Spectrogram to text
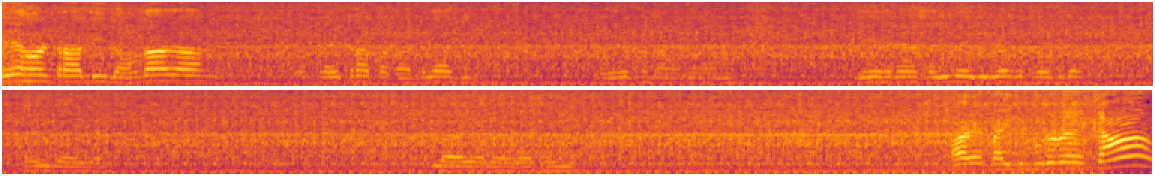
ਇਹ ਹੁਣ ਟਰਾਲੀ ਲਾਉਂਦਾ ਗਾ ਟਰੈਕਟਰ ਆਪਾਂ ਕੱਢ ਲਿਆ ਸੀ। ਇਹ ਬਣਾਉਂਦੇ ਆ ਦੇਖ ਰਹੇ ਸਹੀ ਲੈ ਜੂਗਾ ਕਿ ਠੋਕਦਾ ਨਹੀਂ ਲਾਏਗਾ ਲਾਏਗਾ ਲਾਏਗਾ ਸਹੀ। ਅਰੇ ਬਾਈ ਜੀ ਮੂਰੇ ਕਿਉਂ?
